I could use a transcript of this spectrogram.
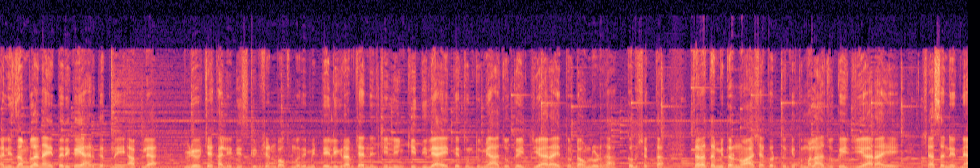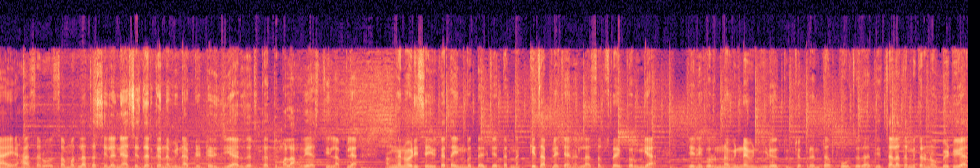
आणि जमला नाही तरी काही हरकत नाही. आपल्या व्हिडिओच्या खाली डिस्क्रिप्शन बॉक्समध्ये मी टेलिग्राम चॅनलची लिंक ही दिली आहे. तेथून तुम्ही हा जो काही जी आर आहे तो डाउनलोड हा करू शकता. चला तर मित्रांनो आशा करतो की तुम्हाला हा जो काही जी आर आहे शासन निर्णय आहे हा सर्व समजलाच असेल. आणि असे जर का नवीन अपडेटेड जी आर जर का तुम्हाला हवे असतील आपल्या अंगणवाडी सेविकाताईंबद्दलचे तर नक्कीच आपल्या चॅनलला सबस्क्राईब करून घ्या. जेणेकरून नवीन नवीन व्हिडिओ तुमच्यापर्यंत पोहोचत जातील. चला तर मित्रांनो भेटूयात.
